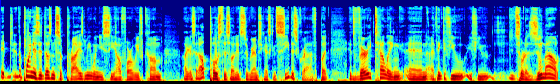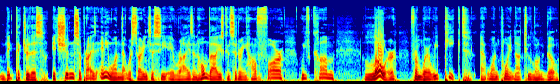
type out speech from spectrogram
it, the point is, it doesn't surprise me when you see how far we've come like I said, I'll post this on Instagram so you guys can see this graph, but it's very telling. And I think if you if you sort of zoom out, and big picture this, it shouldn't surprise anyone that we're starting to see a rise in home values, considering how far we've come lower from where we peaked at one point not too long ago.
